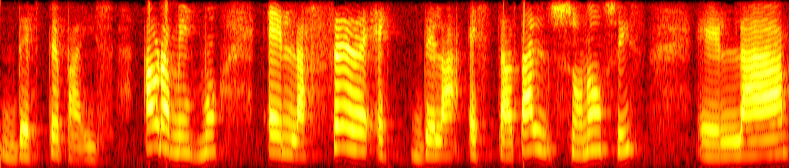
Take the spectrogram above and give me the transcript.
de este país. Ahora mismo, en la sede de la estatal Sonosis, eh, la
